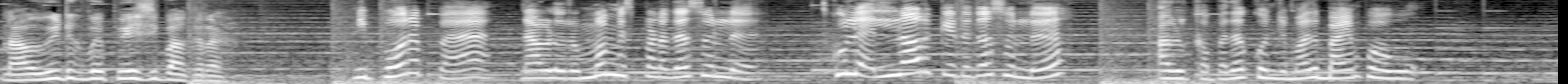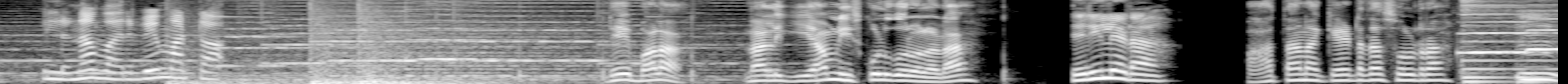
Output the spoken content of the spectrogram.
நான் வீட்டுக்கு போய் பேசி பார்க்கறேன். நீ போறப்ப நான் அவளை ரொம்ப மிஸ் பண்ணதா சொல்லு. ஸ்கூல்ல எல்லாரும் கேட்டதா சொல்லு. அவளுக்கு அப்பதான் கொஞ்சமாவது பயம் போகும். இல்லைன்னா வரவே மாட்டா. டேய் பாலா நாளைக்கு யாமினி ஸ்கூலுக்கு வருவாளடா தெரியலடா. பார்த்தா நான் கேட்டதா சொல்றா. ம்.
